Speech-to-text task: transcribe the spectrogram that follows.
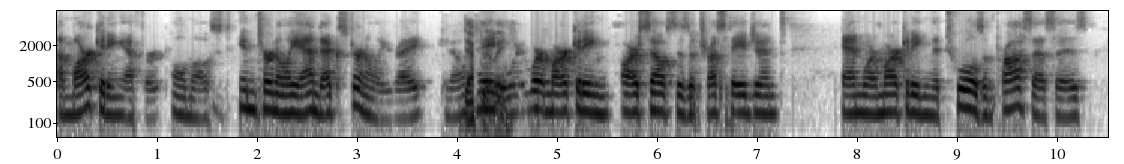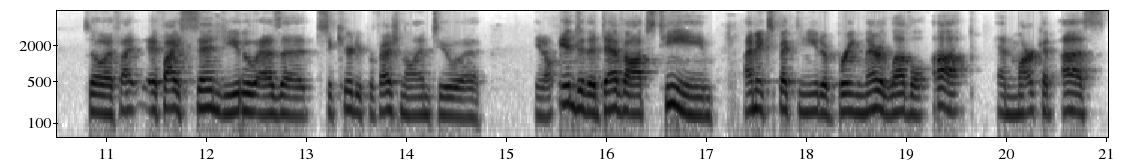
a marketing effort almost internally and externally, right? You know, Definitely. hey, we're marketing ourselves as a trust mm-hmm. agent and we're marketing the tools and processes. So if I if I send you as a security professional into a you know into the DevOps team, I'm expecting you to bring their level up and market us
